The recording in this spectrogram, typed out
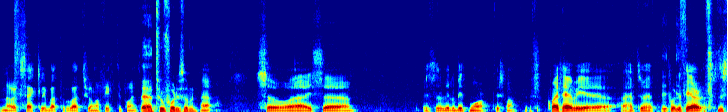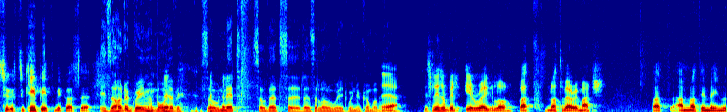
know exactly, but about 250 points. Yeah, 247. Yeah. So it's it's a little bit more this one. It's quite heavy uh, i have to put it, it here to, to, keep it because uh, it's 100 gram more heavy. So net so that's uh, that's a lot of weight when you come up yeah. There. it's a little bit irregular but not very much. But i'm not in the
